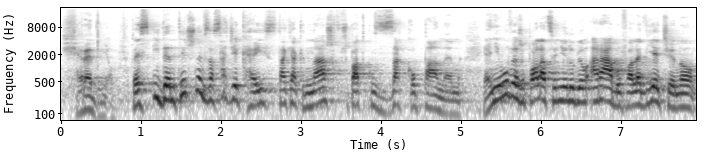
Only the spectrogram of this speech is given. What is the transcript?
Średnio. To jest identyczny w zasadzie case, tak jak nasz w przypadku z Zakopanem. Ja nie mówię, że Polacy nie lubią Arabów, ale wiecie, no,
